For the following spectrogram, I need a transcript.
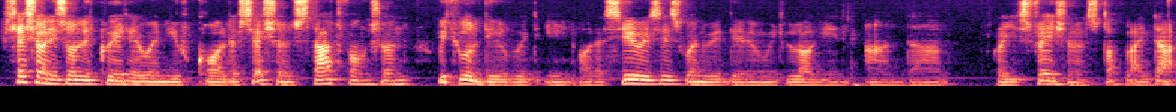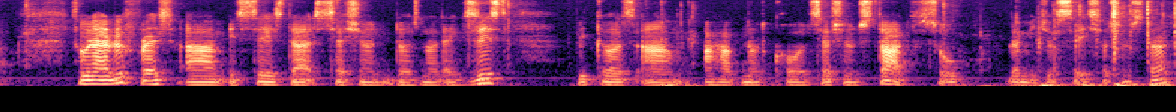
session is only created when you've called the session start function, which we'll deal with in other series when we're dealing with login and um, registration and stuff like that. So when I refresh, um, it says that session does not exist because um, I have not called session start. So let me just say session start.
